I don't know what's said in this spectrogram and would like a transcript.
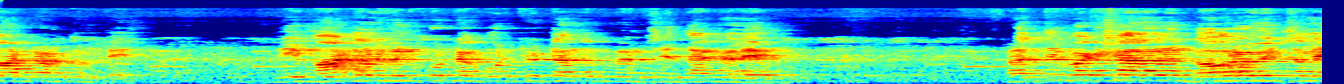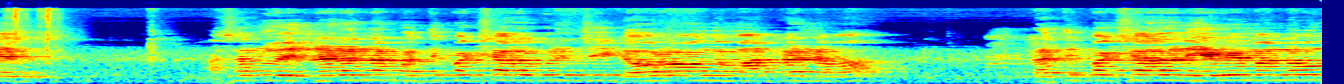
మాట్లాడుతుంటే నీ మాటలు వినుకుంటా కూర్చుంటేందుకు మేము సిద్ధంగా లేము. ప్రతిపక్షాలను గౌరవించలేదు అసలు నువ్వు ఎన్నడన్నా ప్రతిపక్షాల గురించి గౌరవంగా మాట్లాడినావా? ప్రతిపక్షాలను ఏమేమన్నావు?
